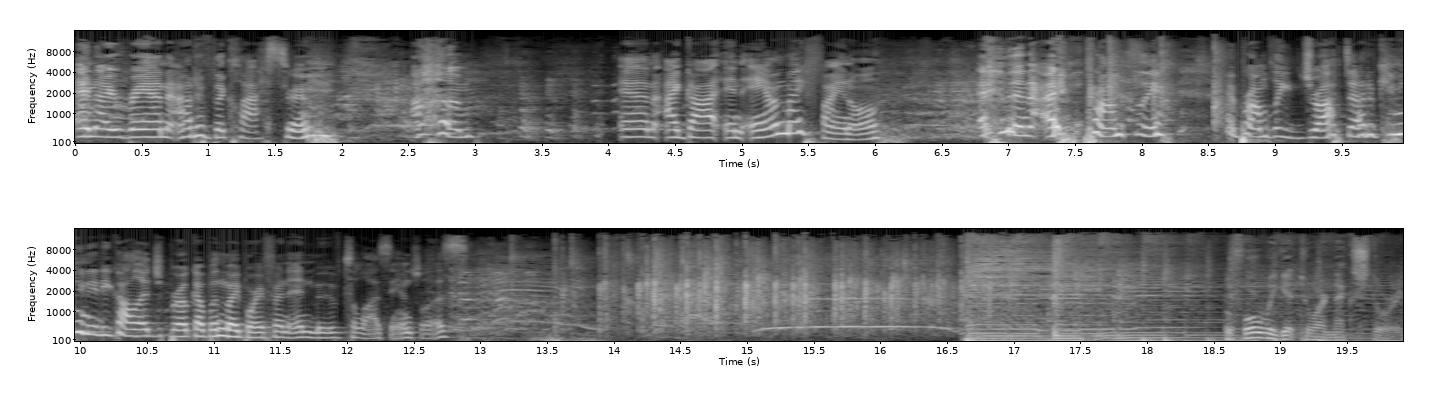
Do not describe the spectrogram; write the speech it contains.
and I ran out of the classroom. Um, and I got an A on my final and then I promptly, I promptly dropped out of community college, broke up with my boyfriend, and moved to Los Angeles. Before we get to our next story,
